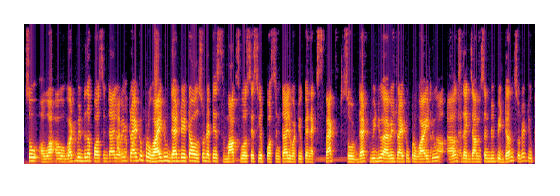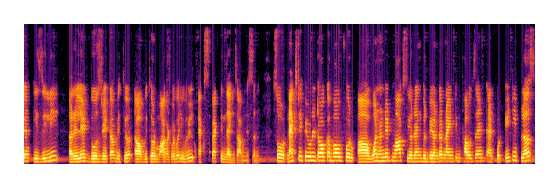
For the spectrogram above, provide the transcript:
So uh, uh, what will be the percentile? I will try to provide you that data also that is marks versus your percentile what you can expect. So that video i will try to provide you uh, uh once the examination will be done so that you can easily uh, relate those data with your uh, with your marks whatever you will expect in the examination. So next if you will talk about for 100 marks your rank will be under 19000 and for 80 plus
